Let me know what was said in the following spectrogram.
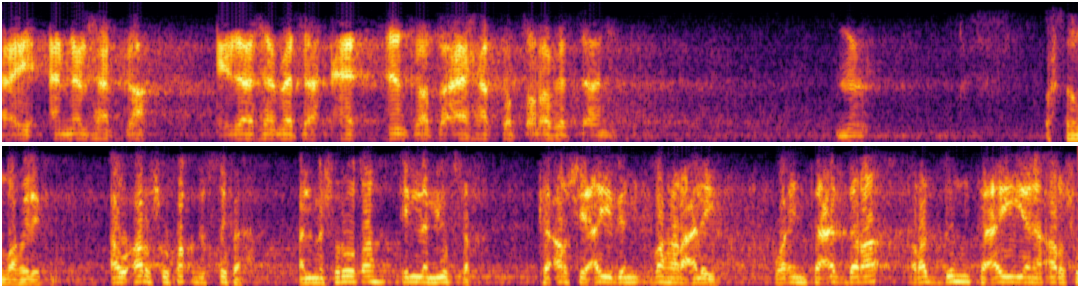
أي أن الحق إذا ثبت انقطع حق الطرف الثاني. نعم. أحسن الله إليكم. أو أرش فقد الصفة المشروطة إن لم يفسخ كأرش عيب ظهر عليه وإن تعذر رد تعين أرش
